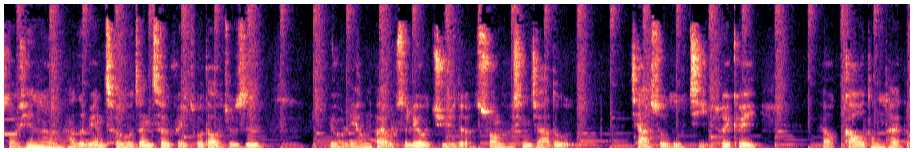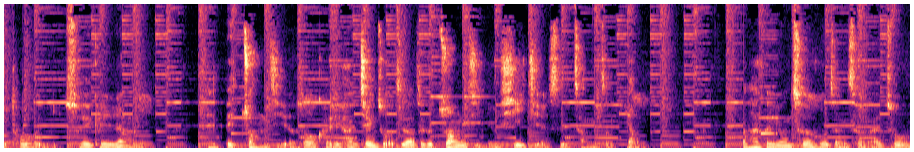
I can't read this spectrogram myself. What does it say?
首先呢，它这边车祸侦测可以做到，就是有两百五十六 G 的双核心加速加速度计，所以可以有高动态的拖移，所以可以让你被撞击的时候可以很清楚的知道这个撞击的细节是长怎么样的。那它可以用车祸侦测来做，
